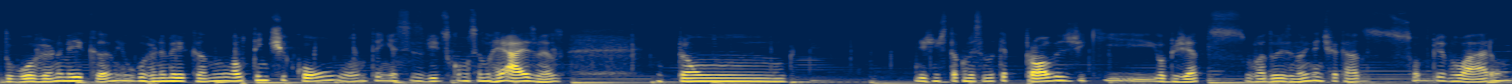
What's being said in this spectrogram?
do governo americano e o governo americano autenticou ontem esses vídeos como sendo reais mesmo. Então, a gente está começando a ter provas de que objetos voadores não identificados sobrevoaram,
